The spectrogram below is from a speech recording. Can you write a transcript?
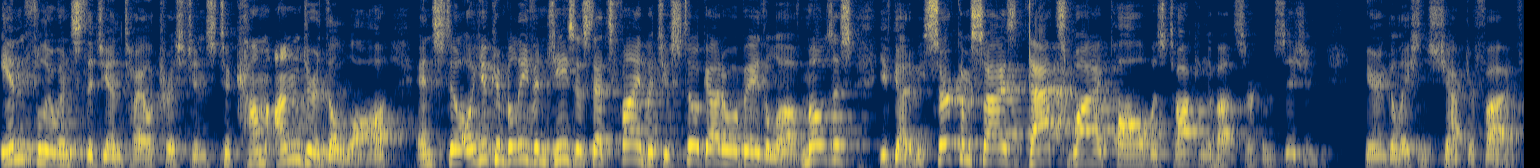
influence the Gentile Christians to come under the law and still, oh, you can believe in Jesus, that's fine, but you've still got to obey the law of Moses. You've got to be circumcised. That's why Paul was talking about circumcision here in Galatians chapter 5.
